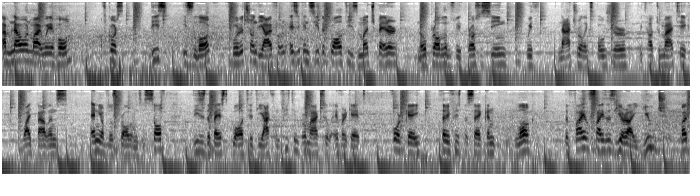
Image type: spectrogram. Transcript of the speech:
I'm now on my way home. Of course, this is log footage on the iPhone. As you can see, the quality is much better. No problems with processing, with natural exposure, with automatic, white balance. Any of those problems is solved. This is the best quality that the iPhone 15 Pro Max will ever get. 4K, 30 frames per second, log. The file sizes here are huge, but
